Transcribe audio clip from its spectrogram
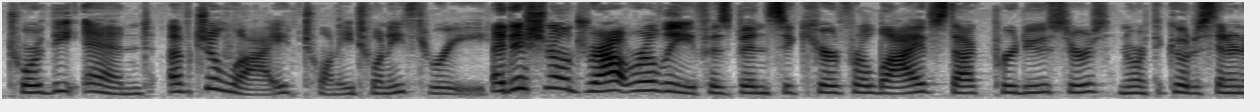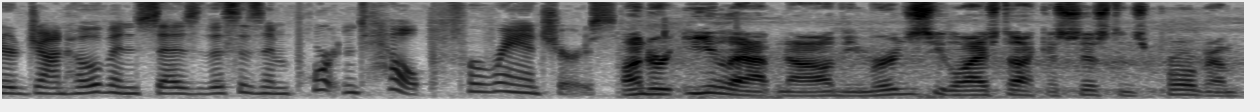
toward the end of July 2023. Additional drought relief has been secured for livestock producers. North Dakota Senator John Hoeven says this is important help for ranchers. Under ELAP now, the Emergency Livestock Assistance Program,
